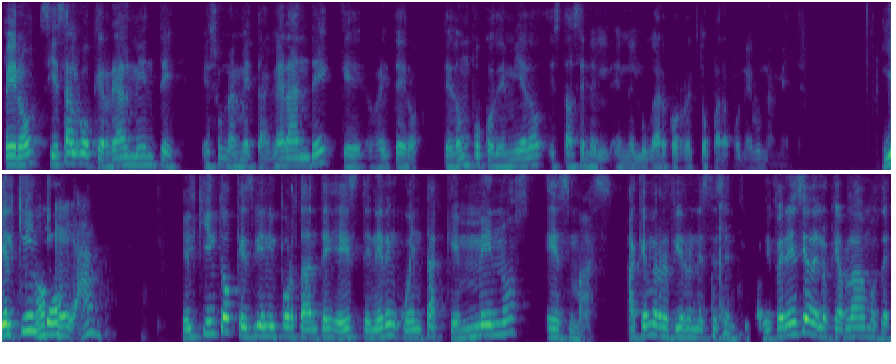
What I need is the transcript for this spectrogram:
pero si es algo que realmente es una meta grande, que reitero, te da un poco de miedo, estás en el, en el lugar correcto para poner una meta. Y el quinto, ah. El quinto, que es bien importante, es tener en cuenta que menos es más. ¿A qué me refiero en este sentido? A diferencia de lo que hablábamos de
